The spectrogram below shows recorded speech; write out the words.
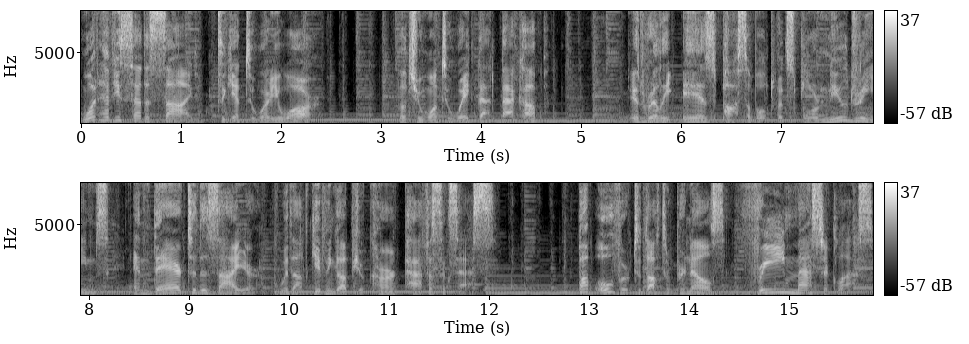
What have you set aside to get to where you are? Don't you want to wake that back up? It really is possible to explore new dreams and dare to desire without giving up your current path of success. Pop over to Dr. Pernell's free masterclass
